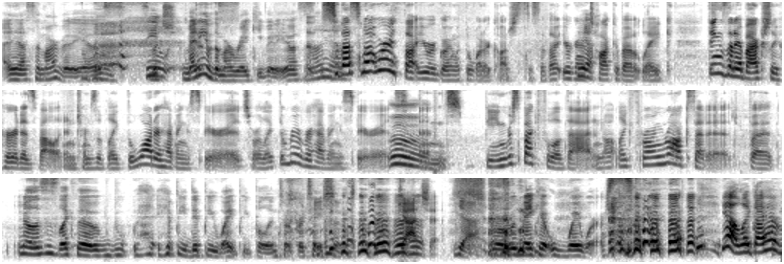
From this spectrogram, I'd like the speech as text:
ASMR videos, See, which many of them are Reiki videos. Oh, So yeah. That's not where I thought you were going with the water consciousness. I thought you were going to Yeah. talk about like things that I've actually heard as valid in terms of like the water having a spirit or like the river having a spirit Mm. and being respectful of that and not like throwing rocks at it. But no, this is like the hippy dippy white people interpretation. gotcha. yeah, where we make it way worse. Yeah, like I have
